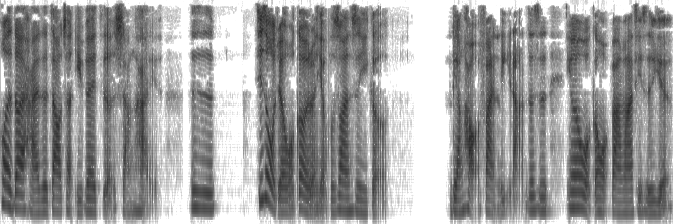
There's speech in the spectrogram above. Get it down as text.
会对孩子造成一辈子的伤害。耶。就是，其实我觉得我个人也不算是一个。良好的范例啦，就是因为我跟我爸妈其实也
